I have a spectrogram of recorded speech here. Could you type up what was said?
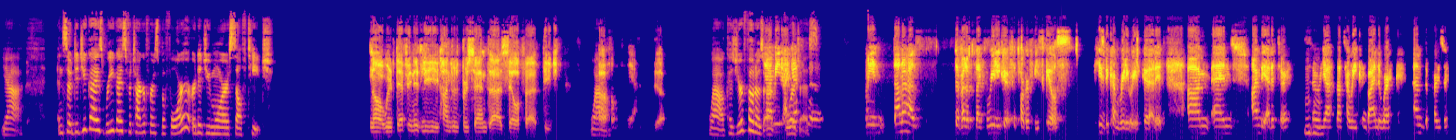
Yeah. And so did you guys were you guys photographers before or did you more self teach? No, we're definitely 100% uh, self uh, teach. Wow. Uh, yeah. Yeah. Wow, because your photos yeah, are I mean, gorgeous. I, guess, I mean, Dano has developed like really good photography skills. He's become really, really good at it. Um, and I'm the editor. Mm-hmm. So yeah, that's how we combine the work and the poser.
